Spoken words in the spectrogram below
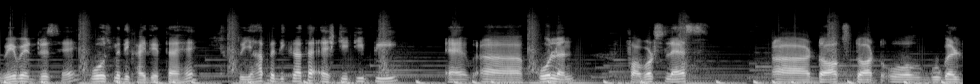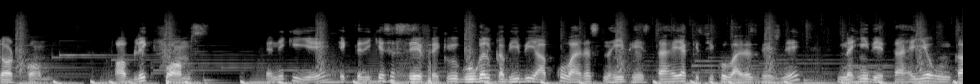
वेब एड्रेस है, वो उसमें दिखाई देता है। तो यहाँ पे दिख रहा था H T T P colon forward slash docs dot O Google dot com oblique forms यानी कि ये एक तरीके से सेफ़ है, क्योंकि गूगल कभी भी आपको वायरस नहीं भेजता है या किसी को वायरस भेजने नहीं देता है। ये उनका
